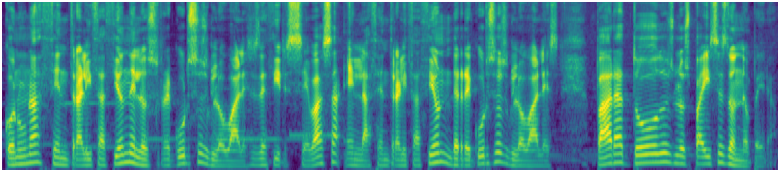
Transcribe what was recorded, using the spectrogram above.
con una centralización de los recursos globales, es decir, se basa en la centralización de recursos globales para todos los países donde opera.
